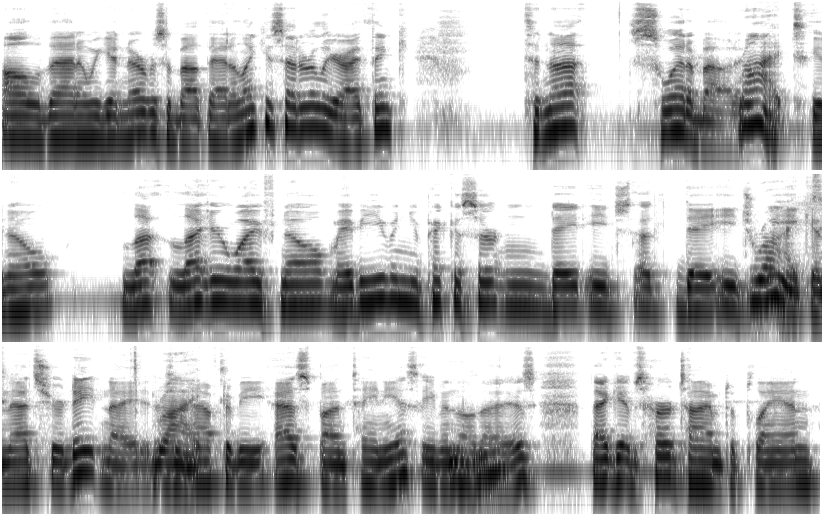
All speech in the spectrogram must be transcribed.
all of that. And we get nervous about that. And like you said earlier, I think to not sweat about it. Right. You know, let let your wife know. Maybe even you pick a certain date each uh, day each Right. week, and that's your date night. It doesn't Right. have to be as spontaneous, even though that is. That gives her time to plan.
